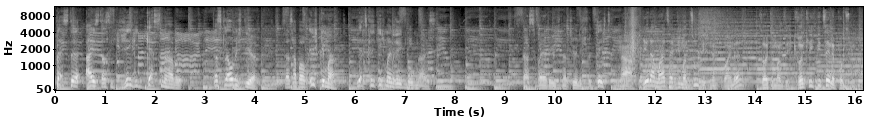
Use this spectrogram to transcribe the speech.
beste Eis, das ich je gegessen habe. Das glaube ich dir. Das habe auch ich gemacht. Jetzt kriege ich mein Regenbogeneis. Das werde ich natürlich für dich. Nach jeder Mahlzeit, die man zu sich nimmt, Freunde, sollte man sich gründlich die Zähne putzen.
